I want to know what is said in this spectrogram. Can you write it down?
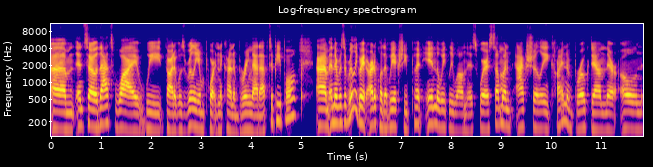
Um, and so that's why we thought it was really important to kind of bring that up to people. Um, and there was a really great article that we actually put in the Weekly Wellness where someone actually kind of broke down their own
